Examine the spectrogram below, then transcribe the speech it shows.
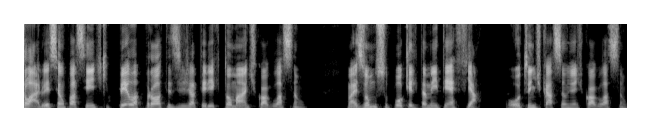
Claro, esse é um paciente que, pela prótese, já teria que tomar anticoagulação. Mas vamos supor que ele também tem FA outra indicação de anticoagulação.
